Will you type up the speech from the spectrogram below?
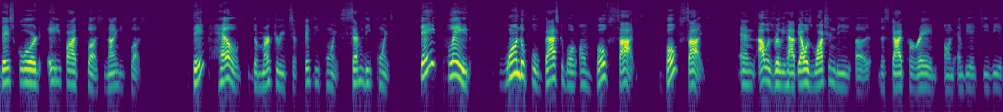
they scored 85 plus, 90 plus. They've held the Mercury to 50 points, 70 points. They played wonderful basketball on both sides. Both sides and I was really happy. I was watching the uh the Sky Parade on NBA TV a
